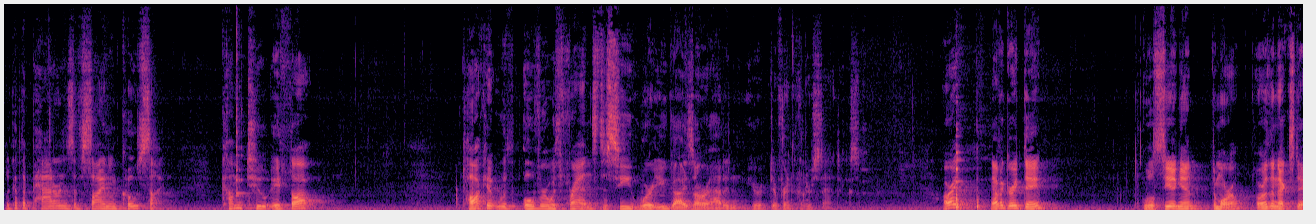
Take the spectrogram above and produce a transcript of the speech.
Look at the patterns of sine and cosine. Come to a thought Talk it with over with friends to see where you guys are at in your different understandings. All right, have a great day. We'll see you again tomorrow or the next day.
